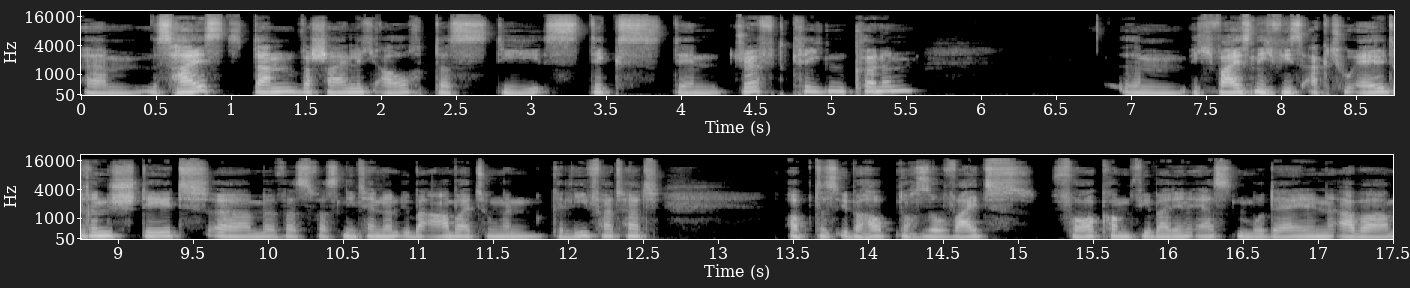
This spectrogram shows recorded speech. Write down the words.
Ähm, das heißt dann wahrscheinlich auch, dass die Sticks den Drift kriegen können ähm, ich weiß nicht, wie es aktuell drin steht, ähm, was, was Nintendo in Überarbeitungen geliefert hat. Ob das überhaupt noch so weit vorkommt wie bei den ersten Modellen, aber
